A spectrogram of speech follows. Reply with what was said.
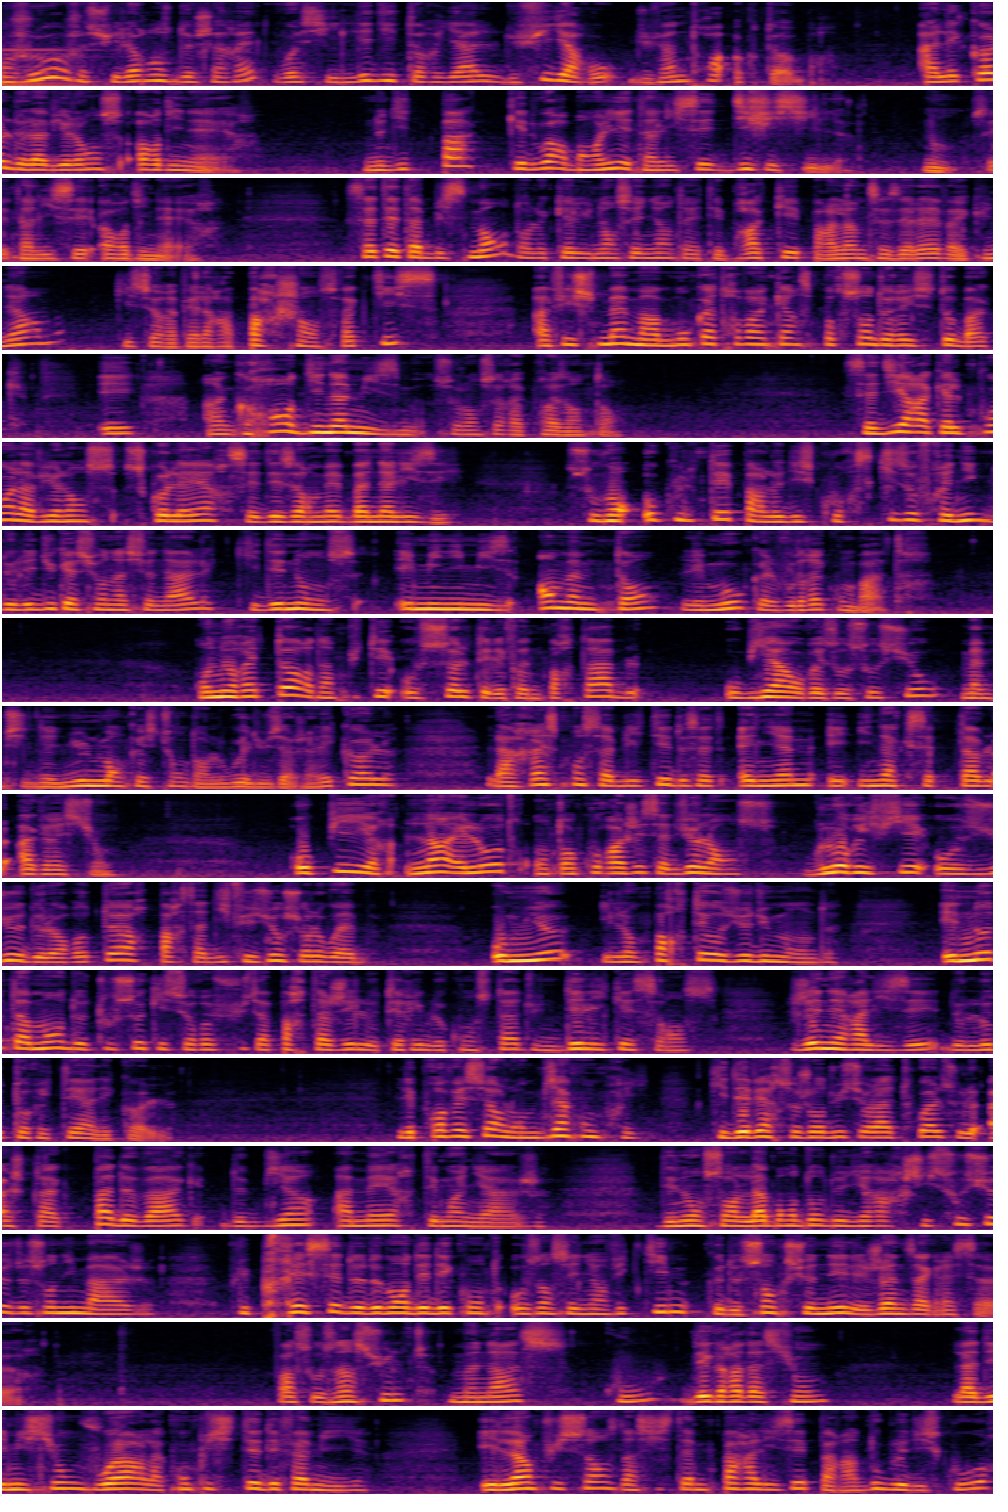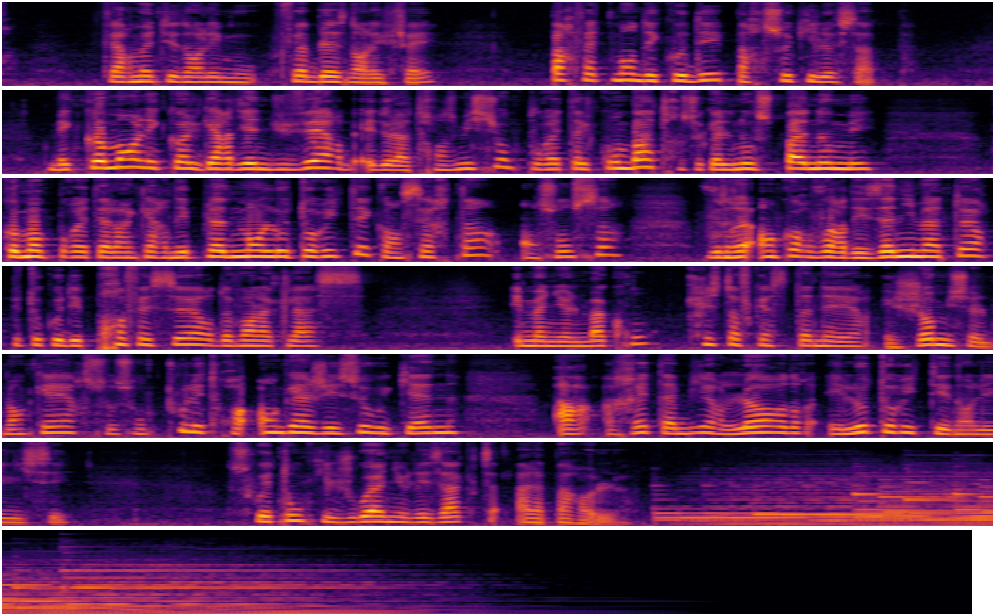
Bonjour, je suis Laurence de Charette, voici l'éditorial du Figaro du 23 octobre. À l'école de la violence ordinaire. Ne dites pas qu'Édouard Branly est un lycée difficile. Non, c'est un lycée ordinaire. Cet établissement, dans lequel une enseignante a été braquée par l'un de ses élèves avec une arme, qui se révélera par chance factice, affiche même un bon 95% de réussite au bac et un grand dynamisme selon ses représentants. C'est dire à quel point la violence scolaire s'est désormais banalisée, souvent occultée par le discours schizophrénique de l'éducation nationale qui dénonce et minimise en même temps les mots qu'elle voudrait combattre. On aurait tort d'imputer au seul téléphone portable, ou bien aux réseaux sociaux, même s'il n'est nullement question d'en louer l'usage à l'école, la responsabilité de cette énième et inacceptable agression. Au pire, l'un et l'autre ont encouragé cette violence, glorifiée aux yeux de leur auteur par sa diffusion sur le web. Au mieux, ils l'ont portée aux yeux du monde, et notamment de tous ceux qui se refusent à partager le terrible constat d'une déliquescence généralisée de l'autorité à l'école. Les professeurs l'ont bien compris, qui déversent aujourd'hui sur la toile sous le hashtag pas de vague de bien amers témoignages, dénonçant l'abandon d'une hiérarchie soucieuse de son image, plus pressée de demander des comptes aux enseignants victimes que de sanctionner les jeunes agresseurs face aux insultes, menaces, coups, dégradations, la démission, voire la complicité des familles, et l'impuissance d'un système paralysé par un double discours, fermeté dans les mots, faiblesse dans les faits, parfaitement décodé par ceux qui le sapent. Mais comment l'école gardienne du verbe et de la transmission pourrait-elle combattre ce qu'elle n'ose pas nommer? Comment pourrait-elle incarner pleinement l'autorité quand certains, en son sein, voudraient encore voir des animateurs plutôt que des professeurs devant la classe? Emmanuel Macron, Christophe Castaner et Jean-Michel Blanquer se sont tous les trois engagés ce week-end à rétablir l'ordre et l'autorité dans les lycées. Souhaitons qu'ils joignent les actes à la parole.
